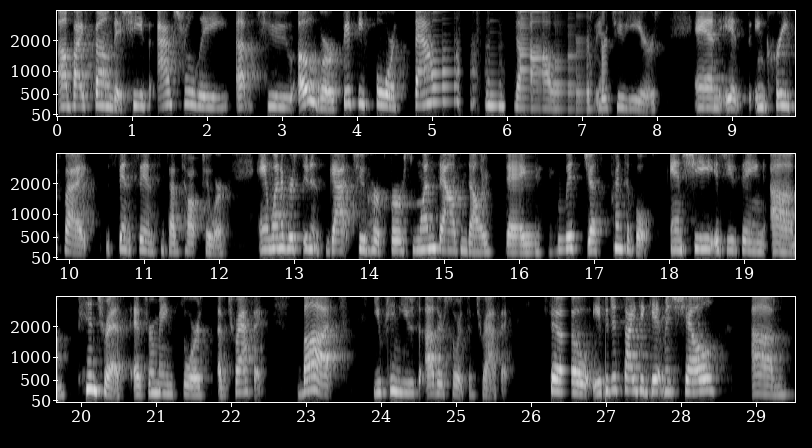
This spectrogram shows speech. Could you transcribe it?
um, by phone that she's actually up to over 54,000 thousand dollars in two years, and it's increased by since then since I've talked to her. And one of her students got to her first one thousand dollar day with just printables, and she is using um, Pinterest as her main source of traffic. But you can use other sorts of traffic. So if you decide to get Michelle's, um,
